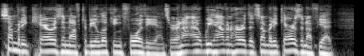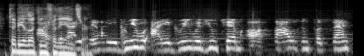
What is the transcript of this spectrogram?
somebody cares enough to be looking for the answer, and I, we haven't heard that somebody cares enough yet to be looking for the I, answer. I, I agree. With, I agree with you, Tim, a thousand percent.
